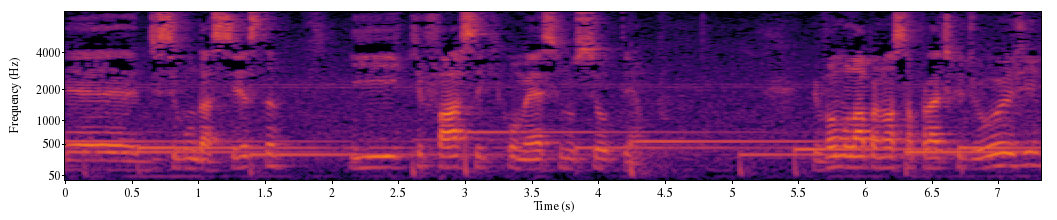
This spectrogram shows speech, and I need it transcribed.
é, de segunda a sexta e que faça e que comece no seu tempo. E vamos lá para a nossa prática de hoje.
